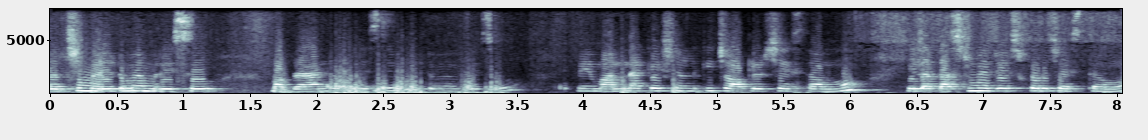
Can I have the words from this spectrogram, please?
మాది వచ్చి మెల్ట్ మెమరీస్ మా బ్రాండ్ వచ్చేసి మెల్ట్ మెమరీస్. మేము అన్ని అకేషన్లకి చాక్లెట్ చేస్తాము ఇలా కస్టమైజ్ చేసి కూడా చేస్తాము.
